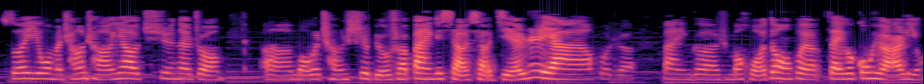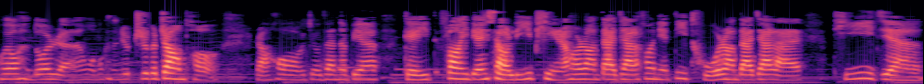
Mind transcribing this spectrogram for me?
所以我们常常要去那种呃某个城市，比如说办一个小小节日呀，或者办一个什么活动，会在一个公园里会有很多人，我们可能就支个帐篷，然后就在那边给放一点小礼品，然后让大家放点地图，让大家来提意见。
